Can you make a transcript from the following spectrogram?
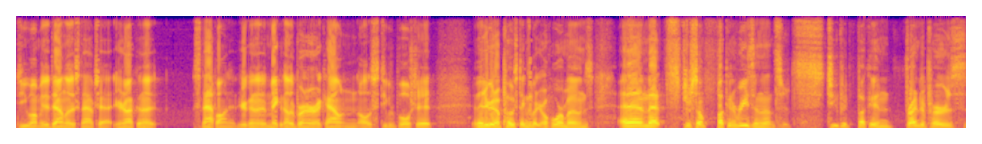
do you want me to download a Snapchat? You're not gonna snap on it. You're gonna make another burner account and all this stupid bullshit." And then you're gonna post things about your hormones, and that's for some fucking reason that stupid fucking friend of hers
